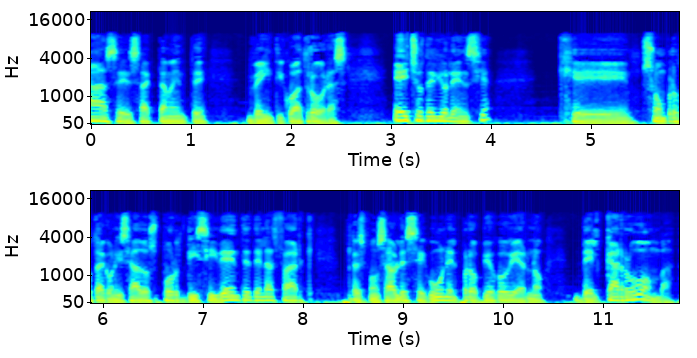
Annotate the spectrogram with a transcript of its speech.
hace exactamente 24 horas. Hechos de violencia que son protagonizados por disidentes de las FARC, responsables, según el propio gobierno, del carro bomba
